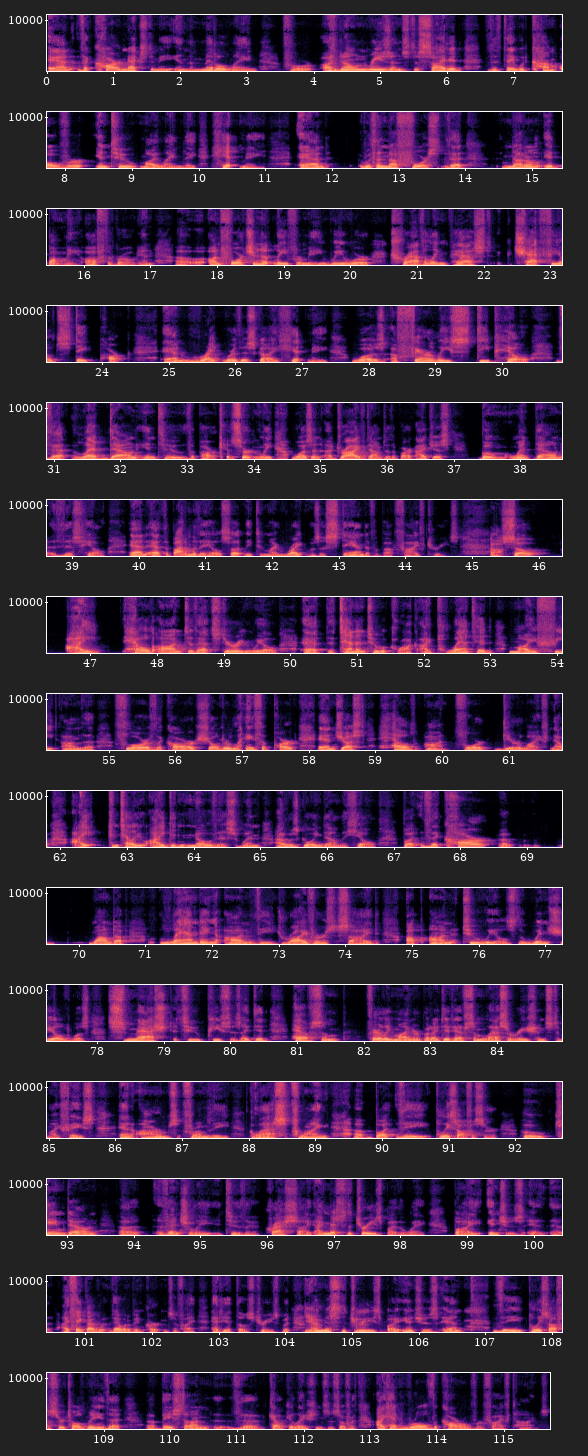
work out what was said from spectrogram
And the car next to me in the middle lane, for unknown reasons, decided that they would come over into my lane. They hit me. And with enough force that not only it bumped me off the road and uh, unfortunately for me we were traveling past chatfield state park and right where this guy hit me was a fairly steep hill that led down into the park. It certainly wasn't a drive down to the park. I just boom, went down this hill. And at the bottom of the hill, slightly to my right, was a stand of about five trees. Oh. So I held on to that steering wheel at 10 and 2 o'clock. I planted my feet on the floor of the car, shoulder length apart, and just held on for dear life. Now, I can tell you, I didn't know this when I was going down the hill, but the car uh, wound up landing on the driver's side up on two wheels. The windshield was smashed to pieces. I did have some fairly minor, but I did have some lacerations to my face and arms from the glass flying. Uh, but the police officer who came down uh, eventually to the crash site. I missed the trees, by the way, by inches. Uh, uh I think I would that would have been curtains if I had hit those trees, but yeah. I missed the mm-hmm. trees mm. by inches. And the police officer told me that. Uh, based on the calculations and so forth, I had rolled the car over five times.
